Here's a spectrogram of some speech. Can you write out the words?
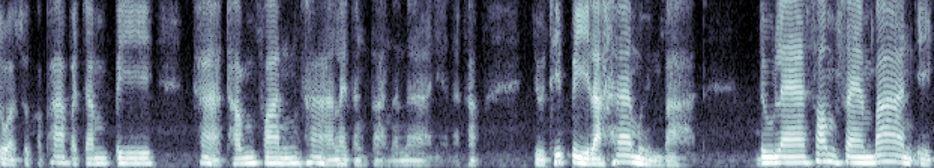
ตรวจสุขภาพประจำปี ค่าทำฟันค่าอะไรต่างๆ นานาเนี่ยนะครับอยู่ที่ปีละ 50,000 บาท ดูแลซ่อมแซมบ้านอีก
